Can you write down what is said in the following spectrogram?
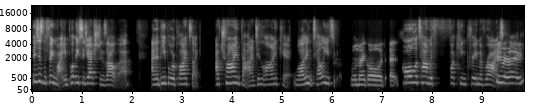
this is the thing, right? You put these suggestions out there, and then people reply to like, I tried that and I didn't like it. Well, I didn't tell you to Oh my god, it's all the time with fucking cream of rice. cream of rice.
